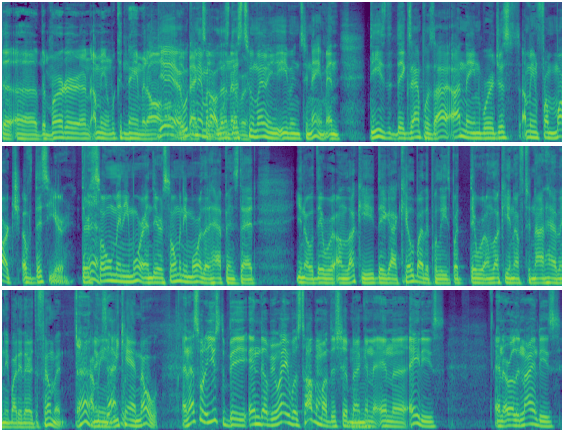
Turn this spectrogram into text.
the uh the murder and I mean we could name it all. all Yeah, way we can name it all. There's, there's too many even to name. And these, the examples I, I named were just, I mean, from March of this year. There's Yeah. so many more, and there's so many more that happens that, you know, they were unlucky. They got killed by the police, but they were unlucky enough to not have anybody there to film it. Yeah, I mean, we can't know. And that's what it used to be. NWA was talking about this shit back Mm-hmm. in the in the eighties and early nineties.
